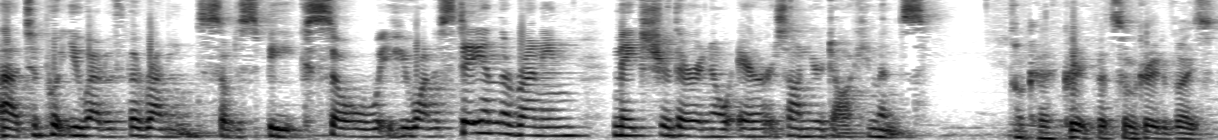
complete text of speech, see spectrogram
uh, to put you out of the running, so to speak. So if you want to stay in the running, make sure there are no errors on your documents. Okay, great. That's some great advice.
